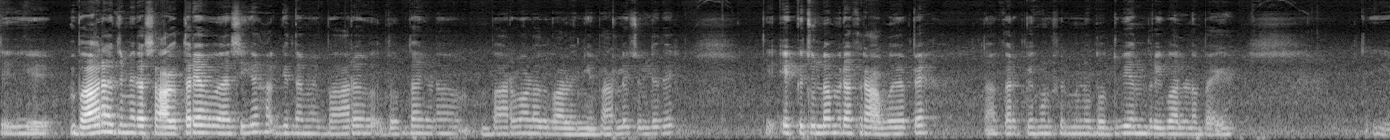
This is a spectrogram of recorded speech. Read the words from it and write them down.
ਅਤੇ ਬਾਹਰ ਅੱਜ ਮੇਰਾ ਸਾਗ ਧਰਿਆ ਹੋਇਆ ਸੀਗਾ, ਅੱਗੇ ਤਾਂ ਮੈਂ ਬਾਹਰ ਦੁੱਧ ਦਾ ਜਿਹੜਾ ਬਾਹਰ ਵਾਲਾ ਦਵਾ ਲੈਂਦੀ ਹਾਂ, ਬਾਹਰਲੇ ਚੁੱਲ੍ਹੇ ਤੇ ਅਤੇ ਇੱਕ ਚੁੱਲ੍ਹਾ ਮੇਰਾ ਖਰਾਬ ਹੋਇਆ ਪਿਆ, ਤਾਂ ਕਰਕੇ ਹੁਣ ਫਿਰ ਮੈਨੂੰ ਦੁੱਧ ਵੀ ਅੰਦਰ ਹੀ ਬਾਲਣਾ ਪੈ ਗਿਆ। ਤੇ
